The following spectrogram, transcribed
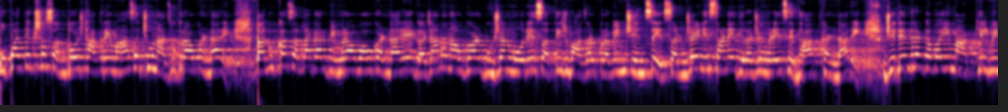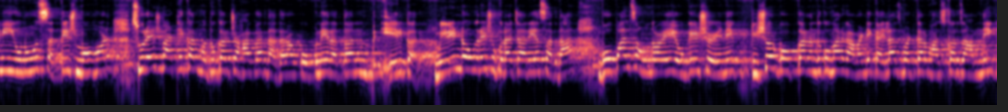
उपाध्यक्ष संतोष ठाकरे महासचिव नाजूकराव खंडारे तालुका सल्लागार भीमराव भाऊ खंडारे गजानन अवघड भूषण मोरे सतीश बाजड प्रवीण चिंचे संजय निस्ताणे धीरज इंगडे सिद्धार्थ खंडारे जितेंद्र गवई माकिल बिनी युनुस सतीश मोहन सुरेश गाठेकर मधुकर चहाकर दादाराव कोकणे रतन येलकर मिलिंद डोंगरे शुक्राचार्य सरदार गोपाल सौंदळे योगेश शेळणे किशोर गोपकर नंदकुमार गावंडे कैलास भटकर भास्कर जामनिक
